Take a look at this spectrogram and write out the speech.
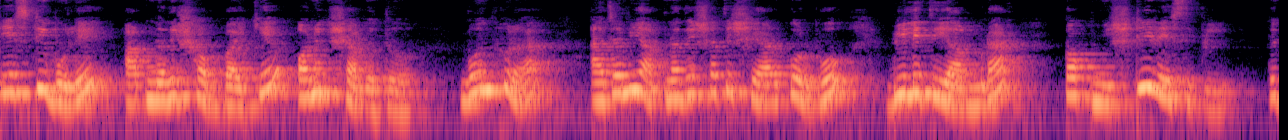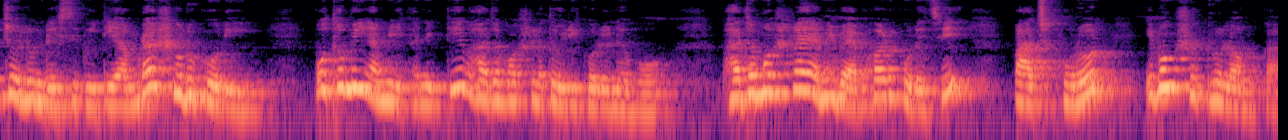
টেস্টি বলে আপনাদের সবাইকে অনেক স্বাগত। বন্ধুরা, আজ আমি আপনাদের সাথে শেয়ার করব বিলেতি আমড়ার টক মিষ্টি রেসিপি তো চলুন রেসিপিটি আমরা শুরু করি। প্রথমেই আমি এখানে একটি ভাজা মশলা তৈরি করে নেব। ভাজা মশলায় আমি ব্যবহার করেছি পাঁচ ফোড়ন এবং শুকনো লঙ্কা।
